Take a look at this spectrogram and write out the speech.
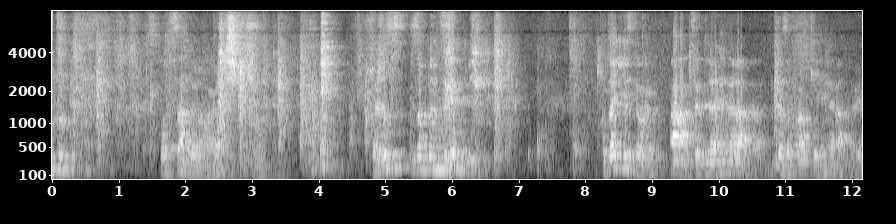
Олександр Романович. Кажу за бензин. Куди їздили? А, це для генератора, для заправки генераторів.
